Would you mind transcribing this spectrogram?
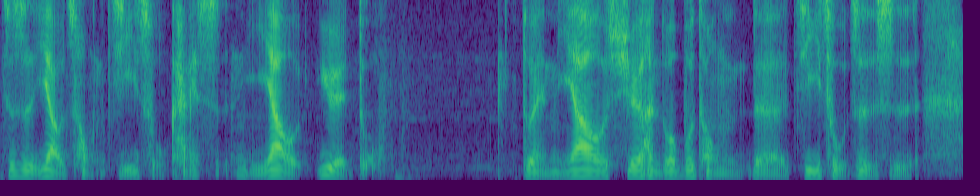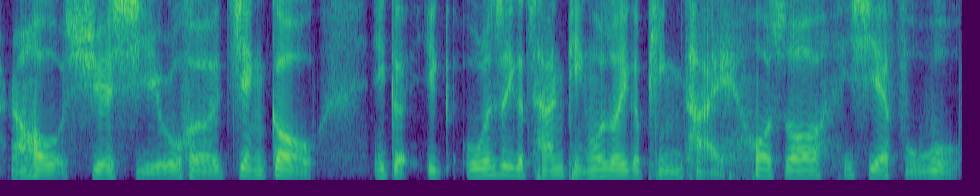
就是要从基础开始，你要阅读，对，你要学很多不同的基础知识，然后学习如何建构一个一个，无论是一个产品，或者说一个平台，或者说一些服务，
